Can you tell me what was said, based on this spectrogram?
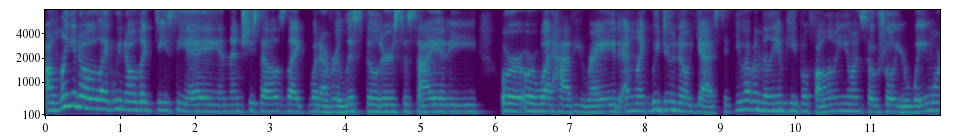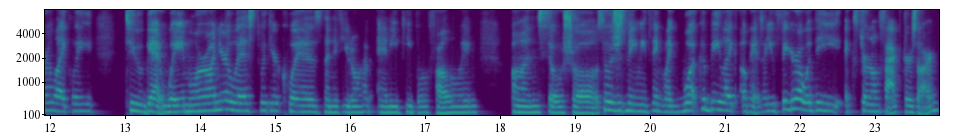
Um like you know like we know like DCA and then she sells like whatever list builders society or or what have you right? And like we do know yes if you have a million people following you on social you're way more likely to get way more on your list with your quiz than if you don't have any people following on social. So it just made me think like what could be like, okay, so you figure out what the external factors are.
